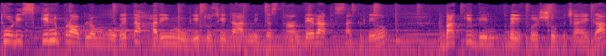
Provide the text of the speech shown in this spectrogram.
ਥੋੜੀ ਸਕਿਨ ਪ੍ਰੋਬਲਮ ਹੋਵੇ ਤਾਂ ਹਰੀ ਮੂੰਗੀ ਤੁਸੀਂ ਧਾਰਮਿਕ ਸਥਾਨ ਤੇ ਰੱਖ ਸਕਦੇ ਹੋ। ਬਾਕੀ ਦਿਨ ਬਿਲਕੁਲ ਸ਼ੁਭ ਜਾਏਗਾ।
